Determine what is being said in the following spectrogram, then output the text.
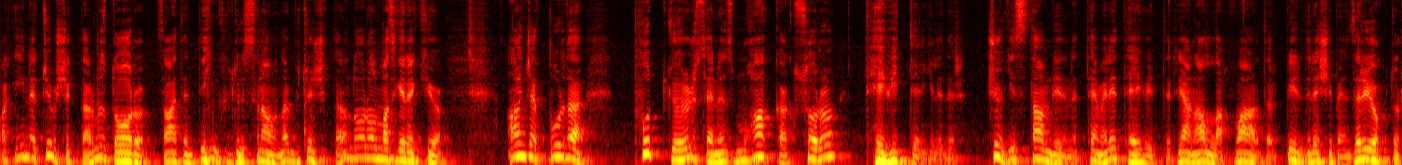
Bak yine tüm şıklarımız doğru. Zaten din kültürü sınavında bütün şıkların doğru olması gerekiyor. Ancak burada put görürseniz muhakkak soru tevhidle ilgilidir. Çünkü İslam dininin temeli tevhiddir. Yani Allah vardır, birdir, eşi benzeri yoktur.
